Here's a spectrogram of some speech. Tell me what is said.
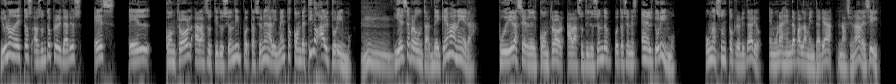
Y uno de estos asuntos prioritarios es el control a la sustitución de importaciones de alimentos con destino al turismo. Mm. Y él se pregunta, ¿de qué manera pudiera ser el control a la sustitución de importaciones en el turismo un asunto prioritario en una agenda parlamentaria nacional. Es decir,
